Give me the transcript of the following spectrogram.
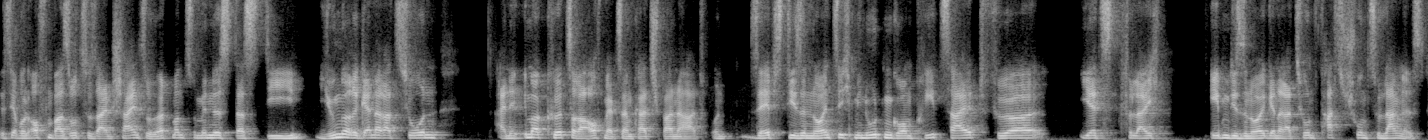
es ja wohl offenbar so zu sein scheint, so hört man zumindest, dass die jüngere Generation eine immer kürzere Aufmerksamkeitsspanne hat. Und selbst diese 90 Minuten Grand Prix-Zeit für jetzt vielleicht eben diese neue Generation fast schon zu lang ist.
